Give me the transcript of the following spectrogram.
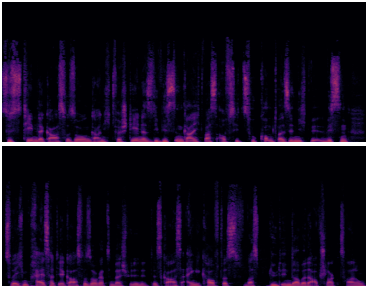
System der Gasversorgung gar nicht verstehen. Also die wissen gar nicht, was auf sie zukommt, weil sie nicht wi- wissen, zu welchem Preis hat ihr Gasversorger zum Beispiel das Gas eingekauft, was, was blüht ihnen da bei der Abschlagzahlung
